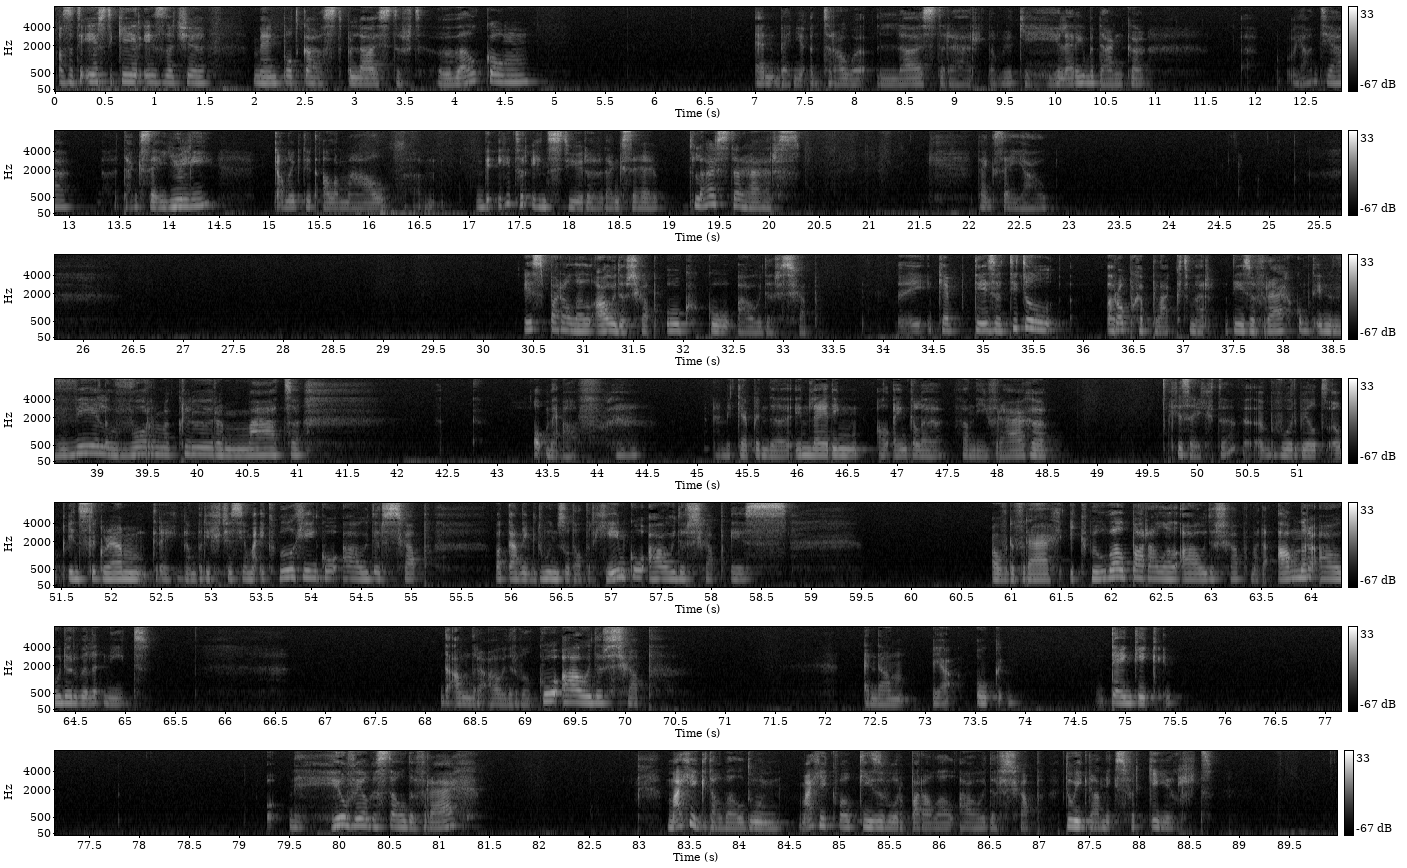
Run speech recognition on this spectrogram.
Als het de eerste keer is dat je mijn podcast beluistert, welkom. En ben je een trouwe luisteraar, dan wil ik je heel erg bedanken. Ja, ja, dankzij jullie kan ik dit allemaal um, de ether insturen. Dankzij de luisteraars. Dankzij jou. Is parallel ouderschap ook co-ouderschap? Ik heb deze titel erop geplakt, maar deze vraag komt in vele vormen, kleuren, maten op mij af. En ik heb in de inleiding al enkele van die vragen gezegd. Hè? Eh, bijvoorbeeld op Instagram krijg ik dan berichtjes: ja, maar ik wil geen co-ouderschap. Wat kan ik doen zodat er geen co-ouderschap is? Over de vraag: ik wil wel parallel ouderschap, maar de andere ouder wil het niet. De andere ouder wil co-ouderschap. En dan ja, ook denk ik een heel veel gestelde vraag. Mag ik dat wel doen? Mag ik wel kiezen voor parallel ouderschap? Doe ik dan niks verkeerd?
